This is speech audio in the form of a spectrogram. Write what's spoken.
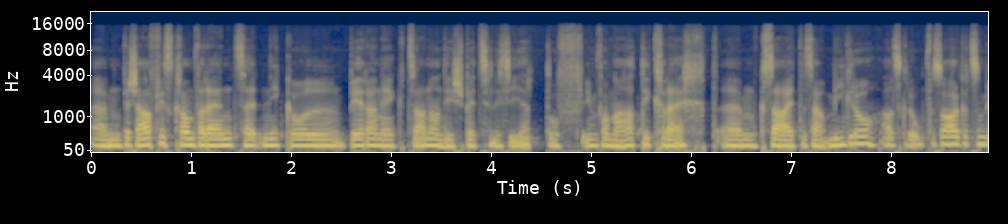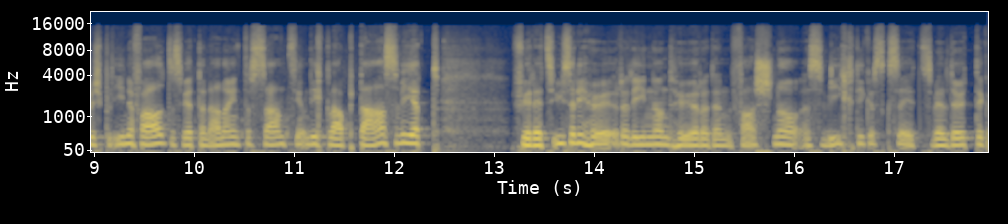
ähm, Beschaffungskonferenz hat Nicole Beranek Zano, die ist spezialisiert auf Informatikrecht, ähm, gesagt, dass auch Migro als Grundversorger zum Beispiel reinfällt. Das wird dann auch noch interessant sein. Und ich glaube, das wird für jetzt unsere Hörerinnen und Hörer dann fast noch ein wichtigeres Gesetz, weil dort geht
